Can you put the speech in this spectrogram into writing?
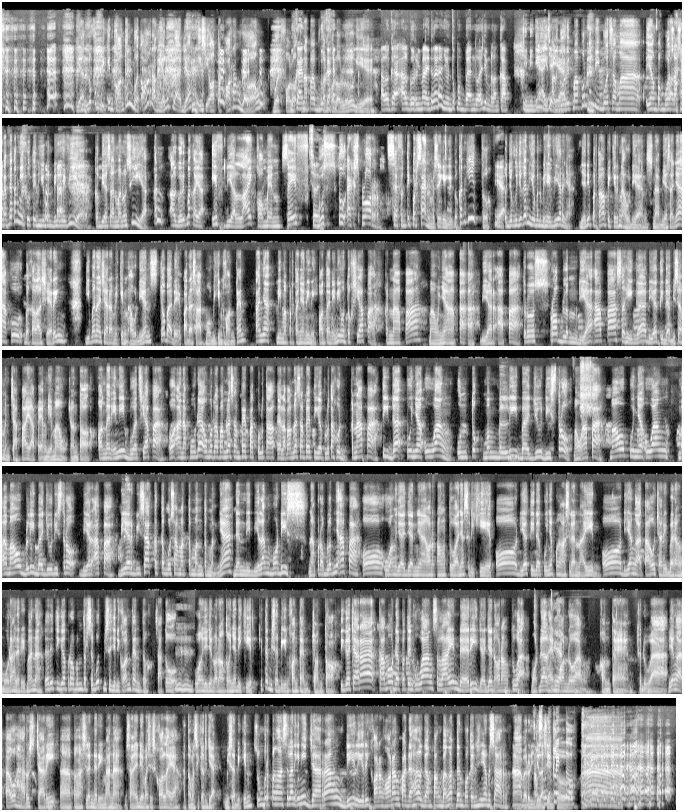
ya lu kan bikin konten buat orang ya, lu belajar isi otak orang dong, buat follow. Bukan- Kenapa bukan, bukan. follow lu gitu ya? Kalau gak algoritma itu kan hanya untuk membantu aja melengkap ininya Iya, aja ya. algoritma pun kan dibuat sama yang pembuat Orang. sosmednya kan ngikutin human behavior, kebiasaan manusia. Kan algoritma kayak if dia like, comment, save, So- boost to explore 70% misalnya kayak gitu. Kan gitu. Iya. Ujung-ujung kan human behaviornya. Jadi pertama pikirin audiens. Nah, biasanya aku bakal sharing gimana cara bikin audiens. Coba deh pada saat mau bikin konten, tanya lima pertanyaan ini. Konten ini untuk siapa? Kenapa? Maunya apa? Biar apa? Terus problem dia apa sehingga dia tidak bisa mencapai apa yang dia mau. Contoh, konten ini buat siapa? Oh, anak muda umur 18 sampai 40 tahun eh 18 sampai 30 tahun. Kenapa? Tidak punya uang untuk membeli baju distro. Mau apa? Mau punya uang mau beli baju distro. Biar apa? Biar bisa ketemu sama teman-temannya dan dibilang modis. Nah, problemnya apa? Oh, uang jajannya orang tuanya sedikit. Oh, dia tidak punya penghasilan lain. Oh, dia nggak tahu cari barang murah dari mana. Dari tiga problem tersebut bisa jadi konten tuh. Satu, Mhm. uang jajan orang tuanya dikit. Kita bisa bikin konten. Contoh, tiga cara kamu dapetin uang selain dari jajan orang tua. Modal handphone doang konten. Kedua, dia nggak tahu harus cari uh, penghasilan dari mana. Misalnya dia masih sekolah ya, atau masih kerja. Bisa bikin sumber penghasilan ini jarang dilirik orang-orang padahal gampang banget dan potensinya besar. Nah, baru dijelasin diklik tuh. Ah.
